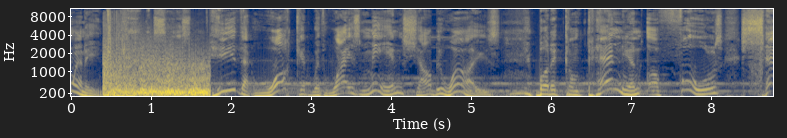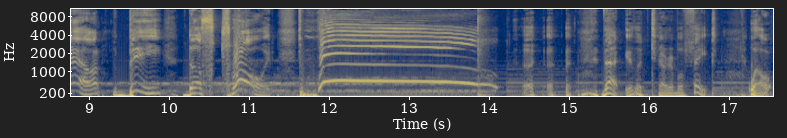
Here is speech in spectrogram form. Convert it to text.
20. It says, He that walketh with wise men shall be wise, but a companion of fools shall be destroyed. that is a terrible fate. Well,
